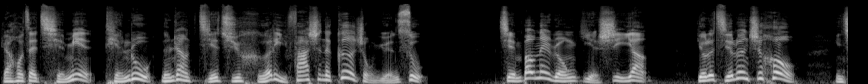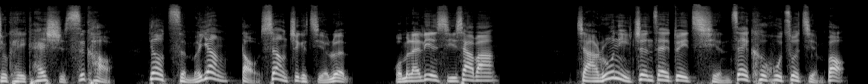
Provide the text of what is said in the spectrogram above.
然后在前面填入能让结局合理发生的各种元素。简报内容也是一样，有了结论之后，你就可以开始思考要怎么样导向这个结论。我们来练习一下吧。假如你正在对潜在客户做简报，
